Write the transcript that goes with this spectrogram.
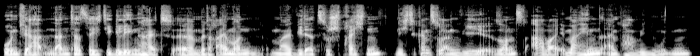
Und wir hatten dann tatsächlich die Gelegenheit, äh, mit Raimon mal wieder zu sprechen. Nicht ganz so lang wie sonst, aber immerhin ein paar Minuten.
